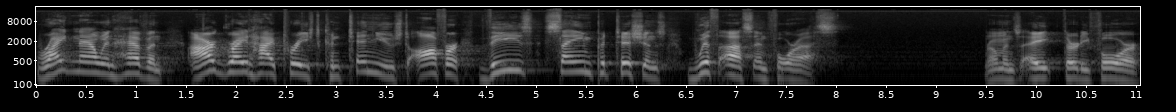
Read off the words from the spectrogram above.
right now in heaven, our great high priest continues to offer these same petitions with us and for us. Romans 8 34.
